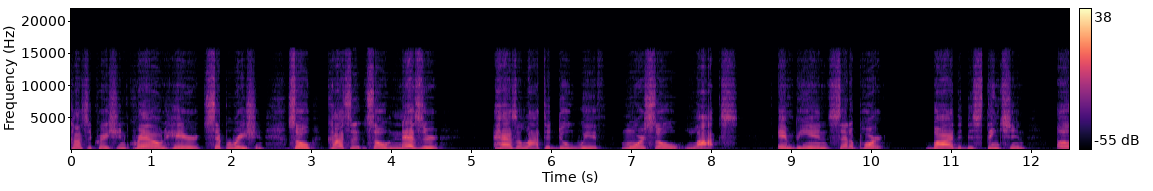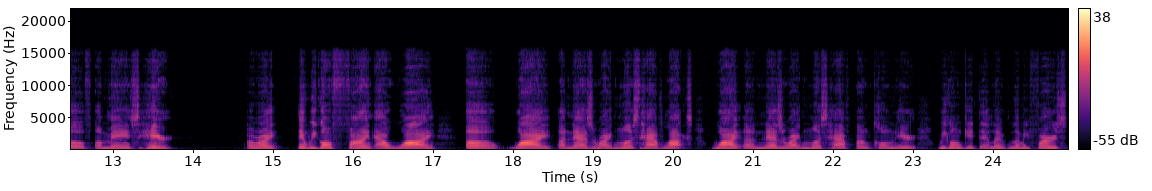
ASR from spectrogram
consecration, crown, hair, separation. So, so Nezer has a lot to do with more so locks and being set apart by the distinction of a man's hair. All right? And we going to find out why uh why a Nazarite must have locks, why a Nazarite must have uncombed hair. We going to get that. Let, let me first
